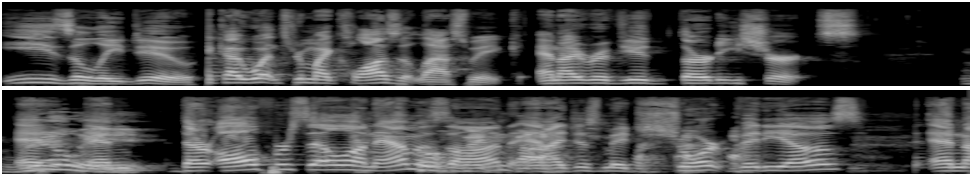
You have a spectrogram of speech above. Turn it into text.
easily do. Like I went through my closet last week and I reviewed 30 shirts. And, really? and they're all for sale on oh Amazon. God. and I just made short videos. And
